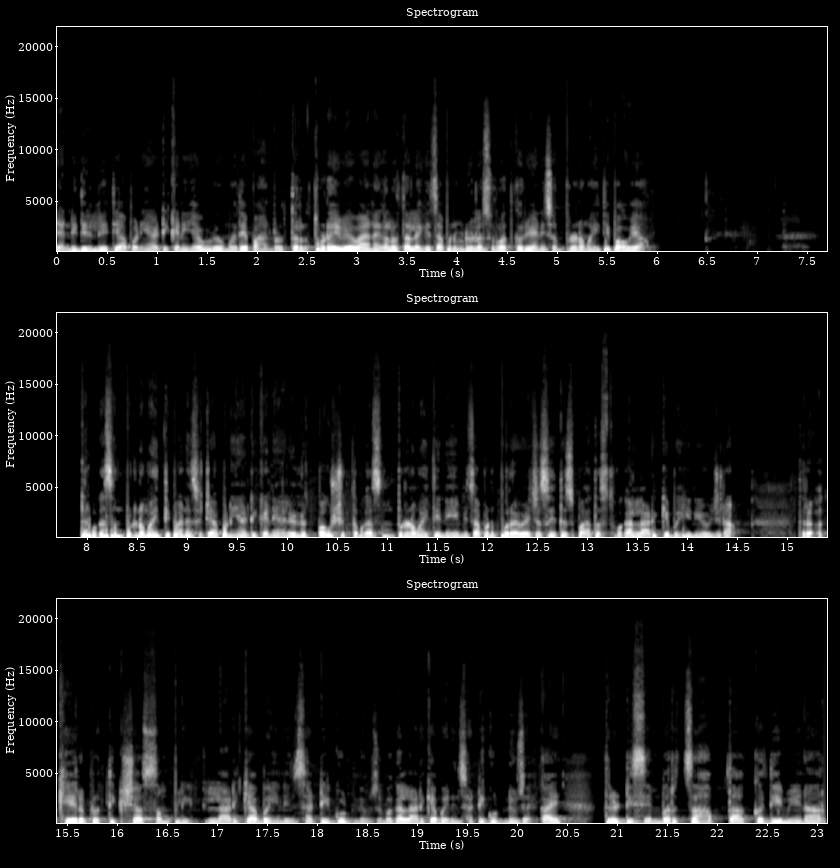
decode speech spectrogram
यांनी दिलेली ती आपण ह्या ठिकाणी या व्हिडिओमध्ये पाहणार आहोत. तर थोडाही वेळ वायानं घालवता लगेच आपण व्हिडिओला सुरुवात करूया आणि संपूर्ण माहिती पाहूया. तर बघा संपूर्ण माहिती पाहण्यासाठी आपण ह्या ठिकाणी आलेलो आहोत. पाहू शकता बघा संपूर्ण माहिती नेहमीच आपण पुराव्याच्या सहितच पाहत असतो बघा लाडकी बहीण योजना. तर अखेर प्रतीक्षा संपली. लाडक्या बहिणींसाठी गुड न्यूज बघा लाडक्या बहिणींसाठी गुड न्यूज आहे. काय? तर डिसेंबरचा हप्ता कधी मिळणार?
